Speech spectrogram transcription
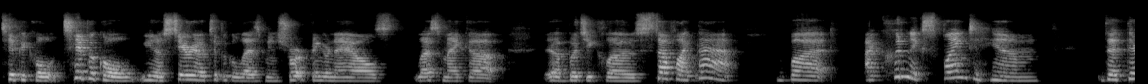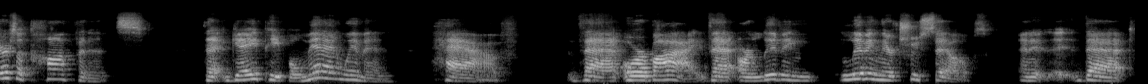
typical, typical, you know, stereotypical lesbian, short fingernails, less makeup, uh, butchy clothes, stuff like that. But I couldn't explain to him that there's a confidence that gay people, men and women, have that or by that are living living their true selves and it, that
